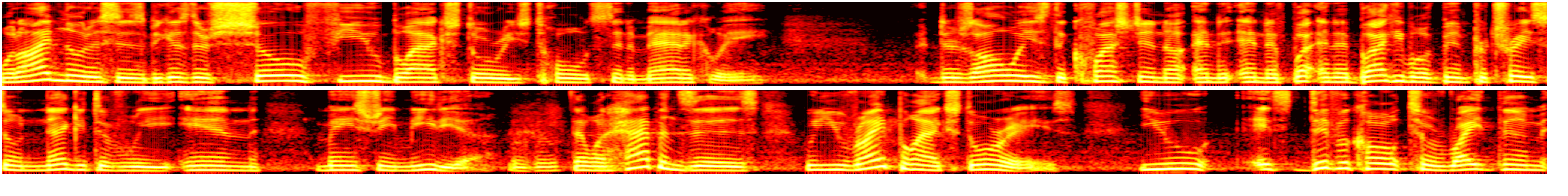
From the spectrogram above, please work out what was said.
what I've noticed is because there's so few black stories told cinematically, there's always the question, uh, and and if and if black people have been portrayed so negatively in mainstream media, that what happens is when you write black stories, you it's difficult to write them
